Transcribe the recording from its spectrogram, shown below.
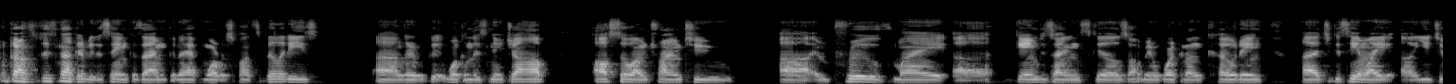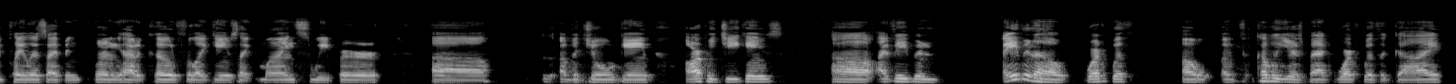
regardless, it's not going to be the same because I'm going to have more responsibilities. Uh, I'm going to work on this new job. Also, I'm trying to uh, improve my uh, game designing skills. I've been working on coding. Uh, as you can see in my uh, YouTube playlist, I've been learning how to code for like games like Minesweeper, uh, a Bejeweled game, RPG games. Uh, I've even I even uh, worked with uh, a couple of years back worked with a guy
